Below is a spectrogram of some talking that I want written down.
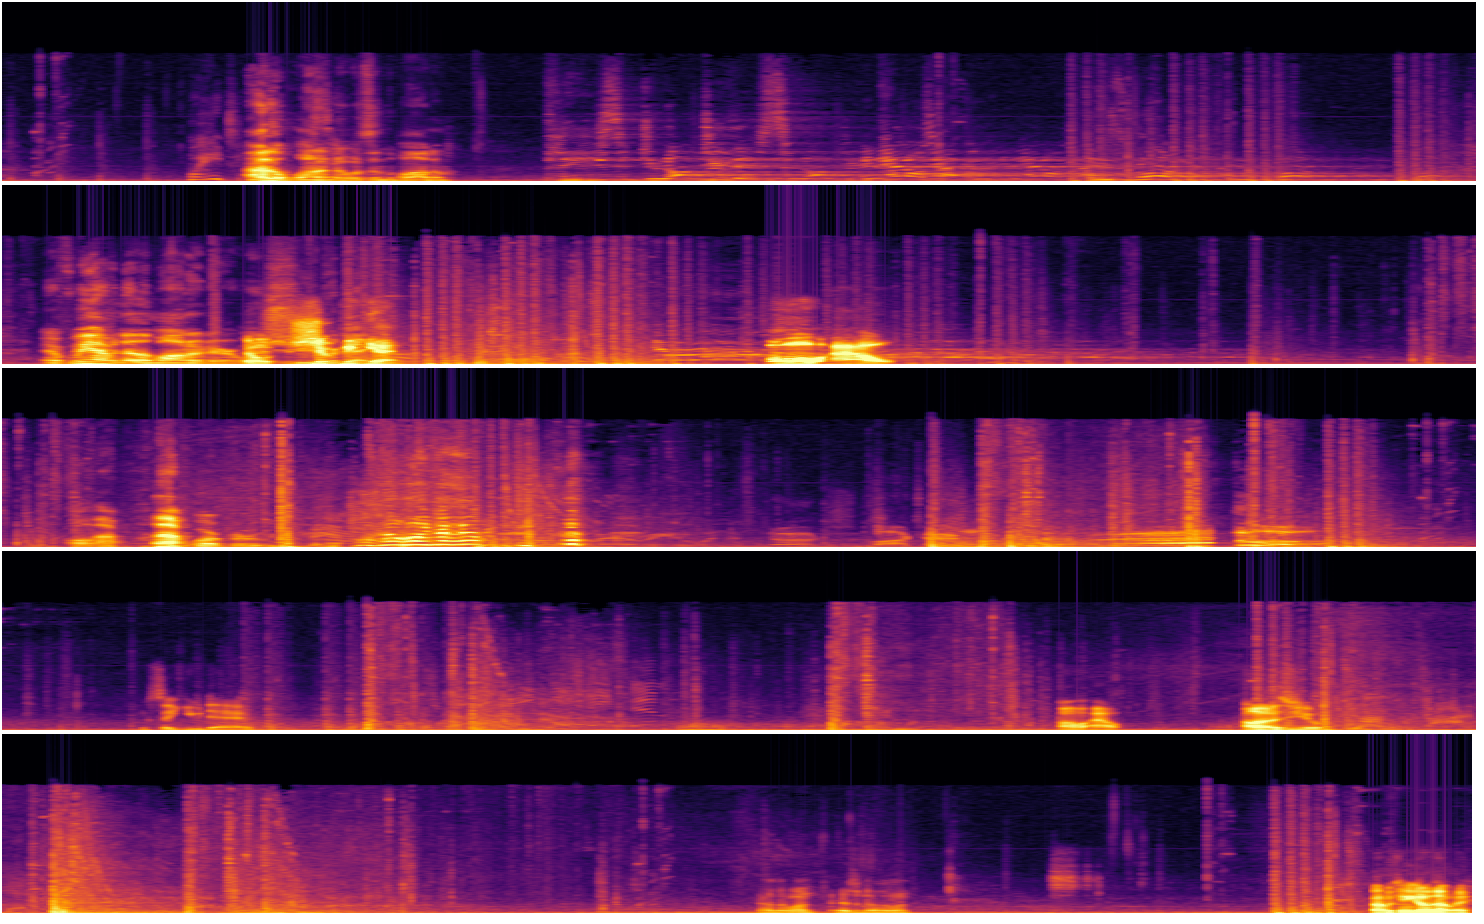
Wait. I don't want to know what's in the bottom. Please, do not do this. It cannot happen. It is wrong. If we have another monitor, what Don't is she shoot me yet! Oh, ow! poor brute. Look at! Looks like you dead. Oh, ow. Oh, that was you. Another one? There's another one. Oh, we can't go that way.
